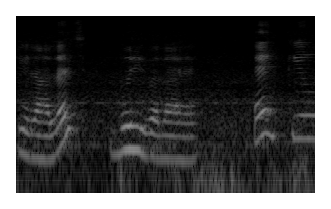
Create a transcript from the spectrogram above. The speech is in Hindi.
कि लालच बुरी बला है। Thank you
